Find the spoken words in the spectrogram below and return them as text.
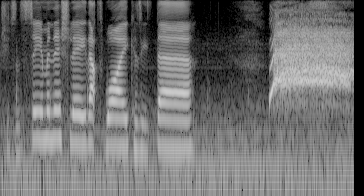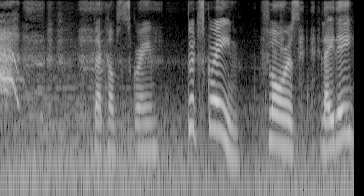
She doesn't see him initially, that's why, because he's there. Ah! there comes the scream. Good scream, Flora's lady.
